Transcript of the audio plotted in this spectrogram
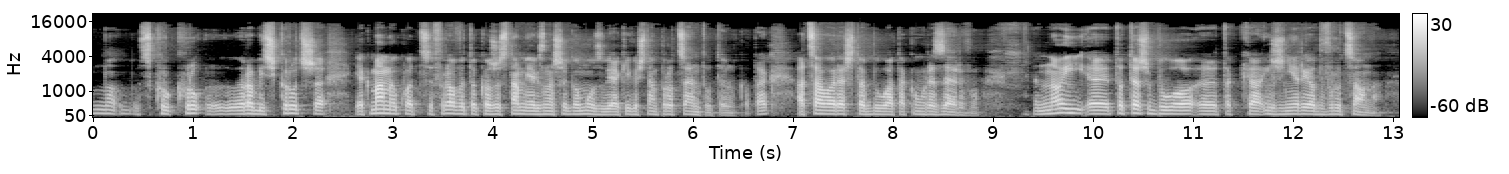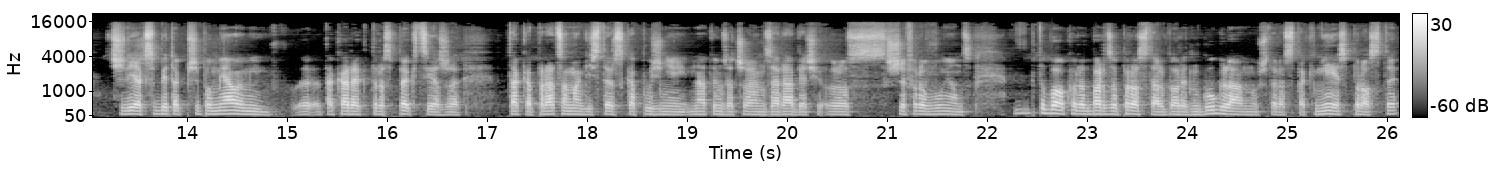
no, skró, kró, robić krótsze. Jak mamy układ cyfrowy, to korzystamy jak z naszego mózgu, jakiegoś tam procentu tylko, tak? A cała reszta była taką rezerwą. No i e, to też było e, taka inżynieria odwrócona. Czyli jak sobie tak przypomniałem i e, taka retrospekcja, że taka praca magisterska, później na tym zacząłem zarabiać, rozszyfrowując. To był akurat bardzo prosty algorytm Google'a, no już teraz tak nie jest prosty.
